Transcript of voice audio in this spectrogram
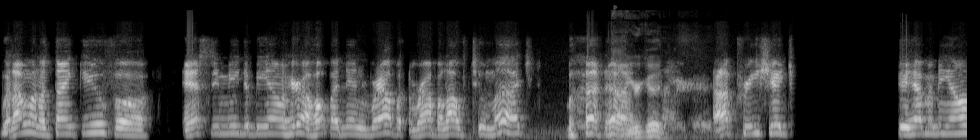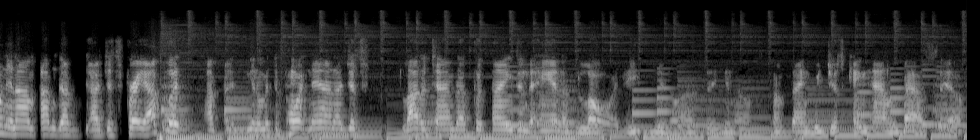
Well, I want to thank you for asking me to be on here. I hope I didn't rabble, rabble off too much, but uh, no, you're good. I appreciate you having me on, and I'm, I'm, I just pray. I put, I'm, you know, I'm at the point now, and I just a lot of times I put things in the hand of the Lord. He, you know, I say, you know, some things we just can't handle by ourselves.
